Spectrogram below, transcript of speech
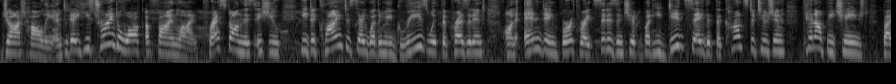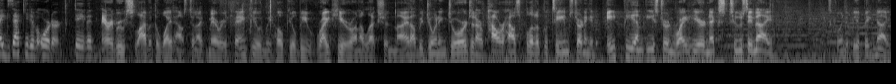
Josh Hawley. And today he's trying to walk a fine line. Pressed on this issue, he declined to say whether he agrees with the president on ending birthright citizenship, but he did say that the Constitution cannot be changed by executive order. David. Mary Bruce, live at the White House tonight. Mary, thank you, and we hope you'll be right here on election night. I'll be joining George and our powerhouse political team starting at 8 p.m. Eastern right here next Tuesday night. It's going to be a big night.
